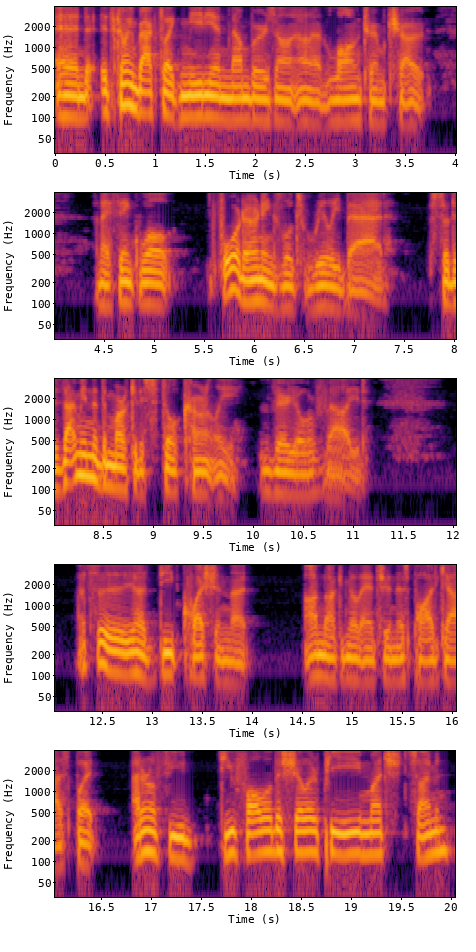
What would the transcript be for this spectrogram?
And it's coming back to like median numbers on, on a long term chart. And I think, well, forward earnings looks really bad. So does that mean that the market is still currently very overvalued? That's a you know, deep question that I'm not gonna be able to answer in this podcast. But I don't know if you do you follow the Shiller PE much, Simon?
